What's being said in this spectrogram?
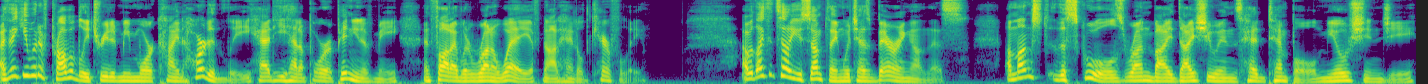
I think he would have probably treated me more kind heartedly had he had a poor opinion of me and thought I would run away if not handled carefully. I would like to tell you something which has bearing on this. Amongst the schools run by Daishuin's head temple, Myoshinji,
